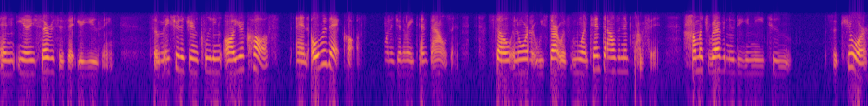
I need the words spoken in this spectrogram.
and you know your services that you're using. So make sure that you're including all your costs, and over that cost, you want to generate ten thousand. So in order, we start with we want ten thousand in profit. How much revenue do you need to secure?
